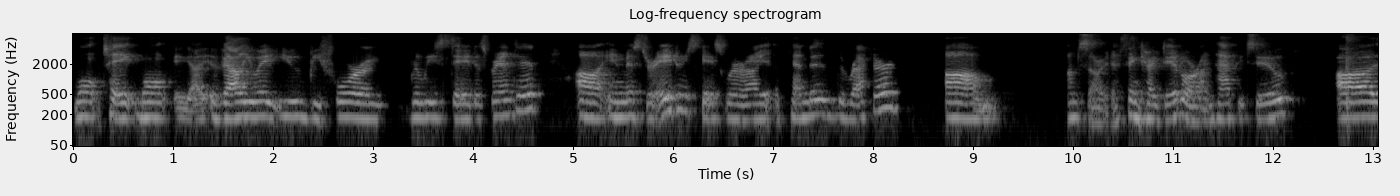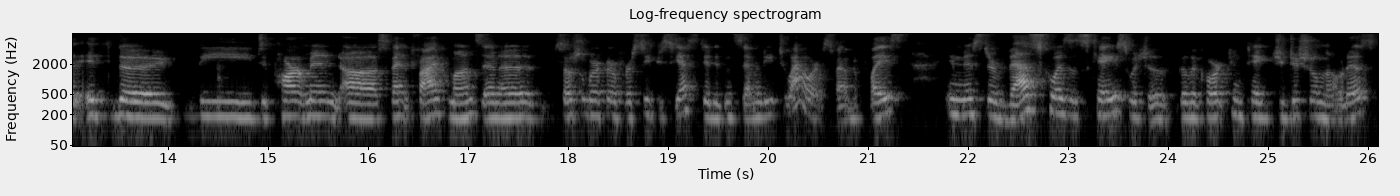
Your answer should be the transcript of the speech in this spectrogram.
won't take, won't uh, evaluate you before a release date is granted. Uh, In Mr. Adri's case, where I appended the record, um, I'm sorry, I think I did, or I'm happy to. Uh, It's the, the department uh, spent five months and a social worker for CPCS did it in 72 hours, found a place in Mr. Vasquez's case, which uh, the court can take judicial notice,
